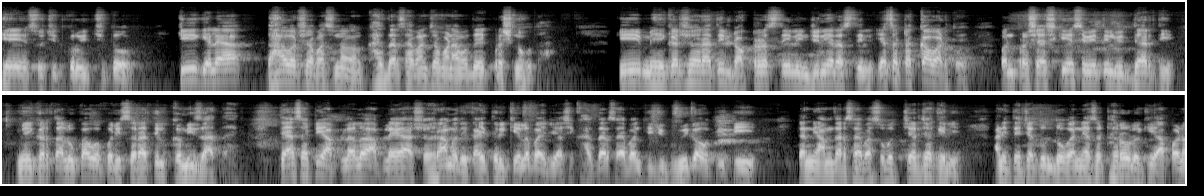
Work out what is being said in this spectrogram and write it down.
हे सूचित करू इच्छितो की गेल्या दहा वर्षापासून खासदार साहेबांच्या मनामध्ये एक प्रश्न होता की मेहकर शहरातील डॉक्टर असतील इंजिनियर असतील याचा टक्का वाढतोय. पण प्रशासकीय सेवेतील विद्यार्थी मेहकर तालुका व परिसरातील कमी जात आहेत. त्यासाठी आपल्याला आपल्या या शहरामध्ये काहीतरी केलं पाहिजे अशी खासदार साहेबांची जी भूमिका होती ती त्यांनी आमदार साहेबासोबत चर्चा केली आणि त्याच्यातून दोघांनी असं ठरवलं की आपण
